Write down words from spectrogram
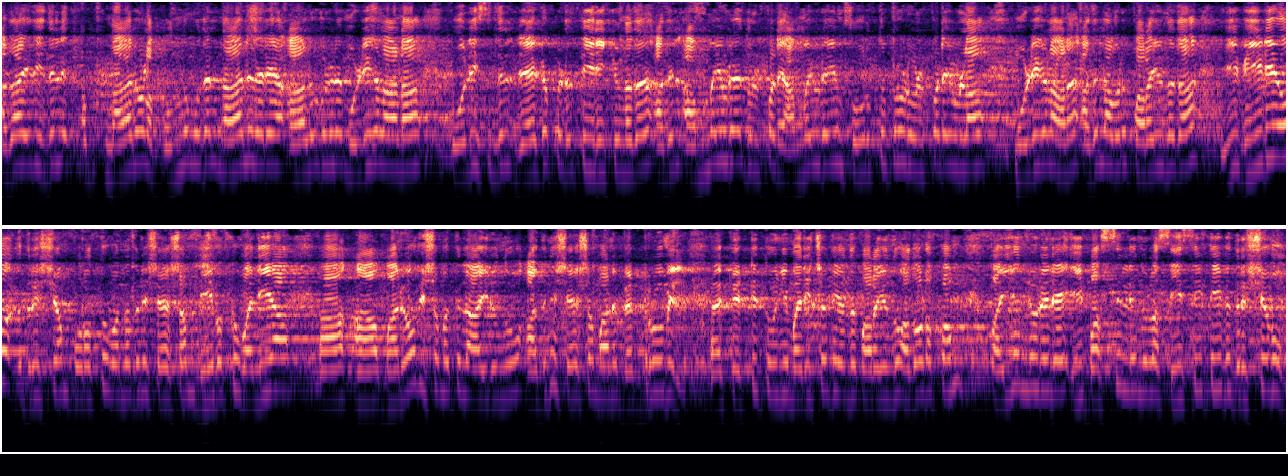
അതായത് ഇതിൽ നാലോളം ഒന്ന് മുതൽ നാല് വരെ ആളുകളുടെ മൊഴികളാണ് പോലീസ് ഇതിൽ രേഖപ്പെടുത്തിയിരിക്കുന്നത്. അതിൽ അമ്മയുടേതുൾപ്പെടെ അമ്മയുടെയും സുഹൃത്തുക്കളുടെ ഉൾപ്പെടെയുള്ള മൊഴികളാണ് അതിൽ അവർ പറയുന്നത്. ഈ വീഡിയോ ദൃശ്യം പുറത്തു വന്നതിന് ശേഷം ദീപക് വലിയ മനോവിഷമത്തിലായിരുന്നു. അതിനുശേഷമാണ് ബെഡ്റൂമിൽ കെട്ടിത്തൂങ്ങി മരിച്ചത് എന്ന് പറയുന്നു. അതോടൊപ്പം പയ്യന്നൂരിലെ ഈ ബസ്സിൽ നിന്നുള്ള സി സി ടി വി ദൃശ്യവും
